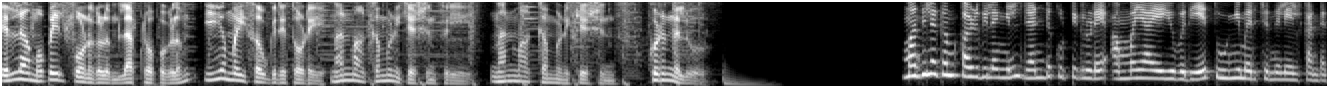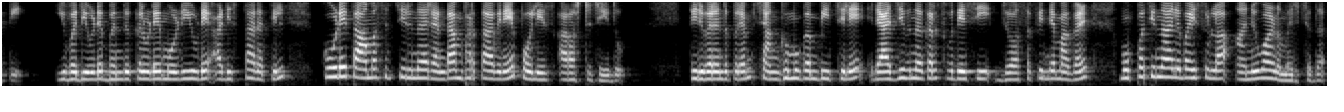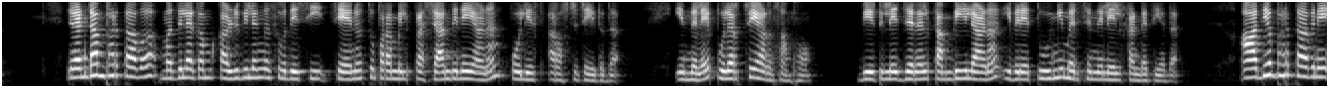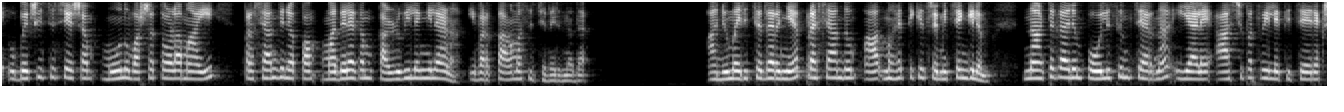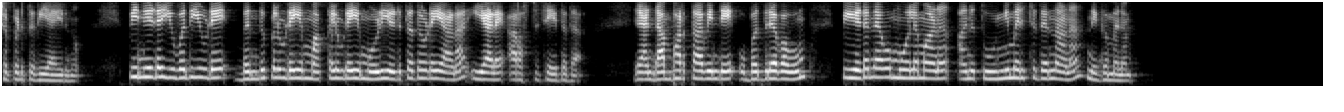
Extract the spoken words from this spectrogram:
എല്ലാ മൊബൈൽ ഫോണുകളും ലാപ്ടോപ്പുകളും ഇ എം ഐ സൗകര്യത്തോടെ നന്മ കമ്മ്യൂണിക്കേഷൻസിൽ നന്മ കമ്മ്യൂണിക്കേഷൻസ് കൊടുങ്ങല്ലൂർ. മതിലകം കഴിവിലങ്ങിൽ രണ്ട് കുട്ടികളുടെ അമ്മയായ യുവതിയെ തൂങ്ങിമരിച്ച നിലയിൽ കണ്ടെത്തി. യുവതിയുടെ ബന്ധുക്കളുടെ മൊഴിയുടെ അടിസ്ഥാനത്തിൽ കൂടെ താമസിച്ചിരുന്ന രണ്ടാം ഭർത്താവിനെ പോലീസ് അറസ്റ്റ് ചെയ്തു. തിരുവനന്തപുരം ശംഖുമുഖം ബീച്ചിലെ രാജീവ് നഗർ സ്വദേശി ജോസഫിന്റെ മകൾ മുപ്പത്തിനാല് വയസ്സുള്ള അനുവാണ് മരിച്ചത്. രണ്ടാം ഭർത്താവ് മതിലകം കഴിവിലങ്ങ് സ്വദേശി ചേനോത്തുപറമ്പിൽ പ്രശാന്തിനെയാണ് പോലീസ് അറസ്റ്റ് ചെയ്തത്. ഇന്നലെ പുലർച്ചെയാണ് സംഭവം. വീട്ടിലെ ജനൽ കമ്പിയിലാണ് ഇവരെ തൂങ്ങി മരിച്ച നിലയിൽ കണ്ടെത്തിയത്. ആദ്യ ഭർത്താവിനെ ഉപേക്ഷിച്ച ശേഷം മൂന്ന് വർഷത്തോളമായി പ്രശാന്തിനൊപ്പം മതിലകം കഴിവിലങ്ങിലാണ് ഇവർ താമസിച്ചു വരുന്നത്. അനുമരിച്ചതറിഞ്ഞ് പ്രശാന്തും ആത്മഹത്യയ്ക്ക് ശ്രമിച്ചെങ്കിലും നാട്ടുകാരും പോലീസും ചേർന്ന് ഇയാളെ ആശുപത്രിയിലെത്തിച്ച് രക്ഷപ്പെടുത്തുകയായിരുന്നു. പിന്നീട് യുവതിയുടെ ബന്ധുക്കളുടെയും മക്കളുടെയും മൊഴിയെടുത്തതോടെയാണ് ഇയാളെ അറസ്റ്റ് ചെയ്തത്. രണ്ടാം ഭർത്താവിന്റെ ഉപദ്രവവും പീഡനവും മൂലമാണ് അനു തൂങ്ങിമരിച്ചതെന്നാണ് നിഗമനം.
